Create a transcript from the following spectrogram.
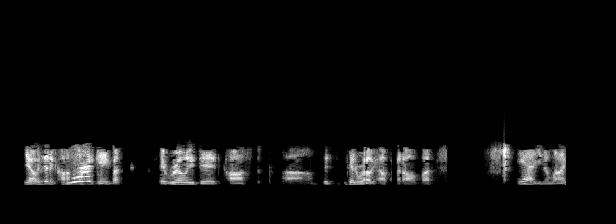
You know, it didn't cost What? the game, but it really did cost. Um, it didn't really help at all. But yeah, you know, when I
